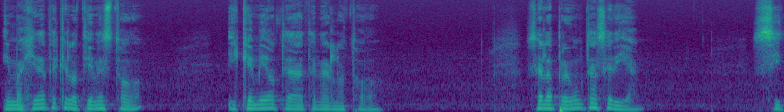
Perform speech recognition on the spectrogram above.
imagínate que lo tienes todo y qué miedo te da tenerlo todo. O sea, la pregunta sería, si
